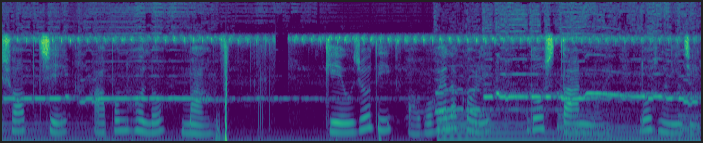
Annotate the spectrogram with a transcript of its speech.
সবচেয়ে আপন হলো মা। কেউ যদি অবহেলা করে, দোষ তার নয়, দোষ নিজের।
